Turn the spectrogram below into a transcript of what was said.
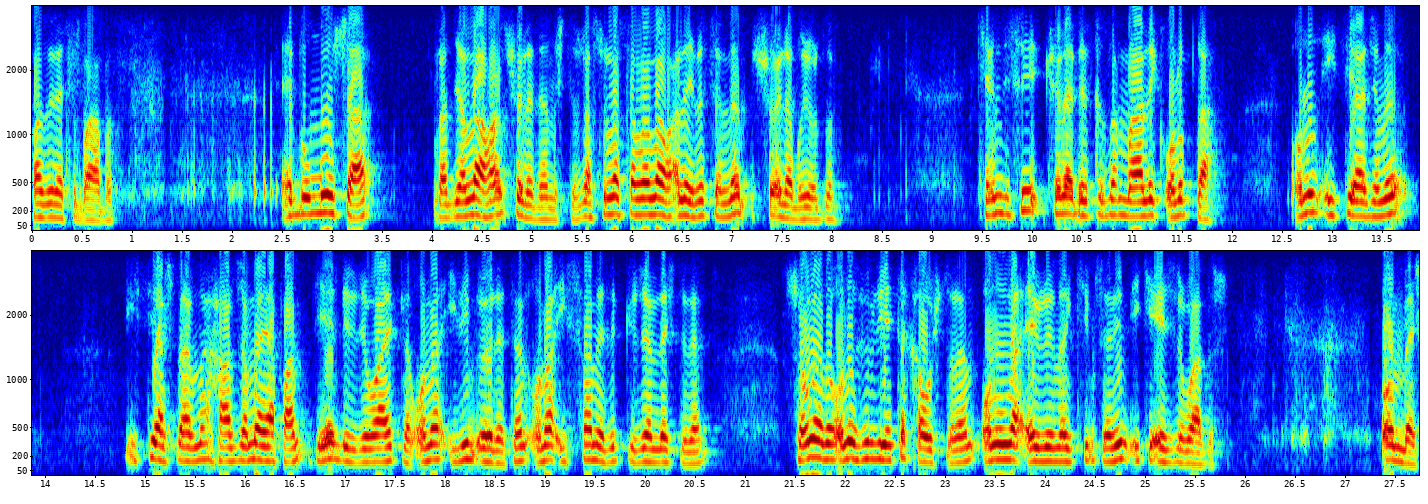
fazileti babı. Ebu Musa radıyallahu anh şöyle demiştir. Resulullah sallallahu aleyhi ve sellem şöyle buyurdu. Kendisi köle bir kıza malik olup da onun ihtiyacını ihtiyaçlarına harcama yapan diğer bir rivayetle ona ilim öğreten, ona ihsan edip güzelleştiren, sonra da onu hürriyete kavuşturan, onunla evlenen kimsenin iki ecri vardır. 15.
